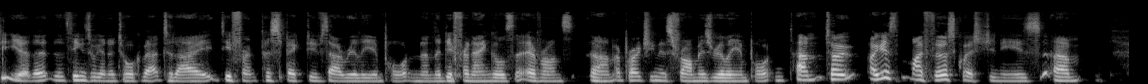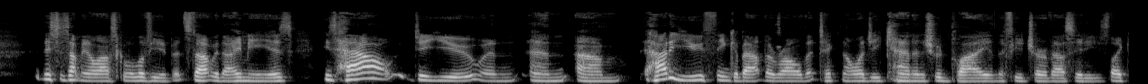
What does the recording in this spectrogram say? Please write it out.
you know, the, the things we're going to talk about today, different perspectives are really important, and the different angles that everyone's um, approaching this from is really important. Um, so, I guess my first question is. Um, this is something I'll ask all of you, but start with Amy. Is is how do you and and um, how do you think about the role that technology can and should play in the future of our cities? Like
